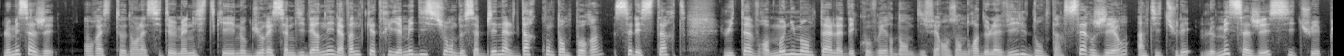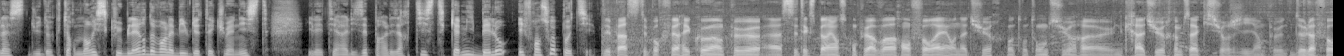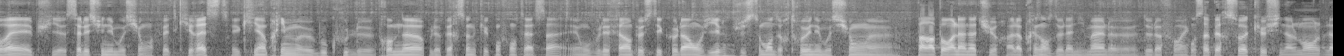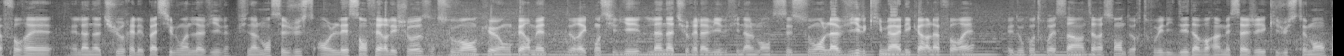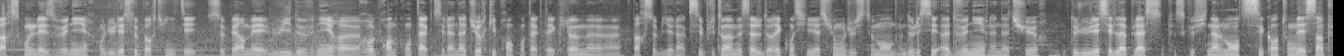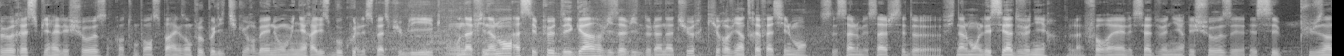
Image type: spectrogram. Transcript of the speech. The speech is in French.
Le messager on reste dans la cité humaniste qui a inauguré samedi dernier la 24e édition de sa biennale d'art contemporain, Célestart. Huit œuvres monumentales à découvrir dans différents endroits de la ville, dont un cerf géant intitulé Le Messager, situé place du docteur Maurice Kubler devant la bibliothèque humaniste. Il a été réalisé par les artistes Camille Bello et François Potier. Au départ, c'était pour faire écho un peu à cette expérience qu'on peut avoir en forêt, en nature, quand on tombe sur euh, une créature comme ça qui surgit un peu de la forêt, et puis euh, ça laisse une émotion en fait qui reste et qui imprime euh, beaucoup le promeneur ou la personne qui est confrontée à ça. Et on voulait faire un peu cet écho-là en ville, justement de retrouver une émotion euh, par rapport à la nature, à la présence de l'animal, euh, de la forêt. On s'aperçoit que finalement, la forêt et la nature, elle est pas si loin de la ville. Finalement, c'est juste en laissant faire les choses, souvent qu'on permet de réconcilier la nature et la ville finalement. C'est souvent la ville qui met à l'écart la forêt et donc on trouvait ça intéressant de retrouver l'idée d'avoir un messager qui justement, parce qu'on le laisse venir, on lui laisse l'opportunité, se permet lui de venir euh, reprendre contact. C'est la nature qui prend contact avec l'homme euh, par ce biais-là. C'est plutôt un message de réconciliation justement, de laisser advenir la nature, de lui laisser de la place, parce que finalement c'est quand on laisse un peu respirer les choses, quand on pense par exemple aux politiques urbaines où on minéralise beaucoup l'espace public, on a finalement assez peu d'égards vis-à-vis de la nature qui revient très facilement. C'est ça le message, c'est de finalement laisser advenir la forêt, laisser advenir les choses et, c'est plus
